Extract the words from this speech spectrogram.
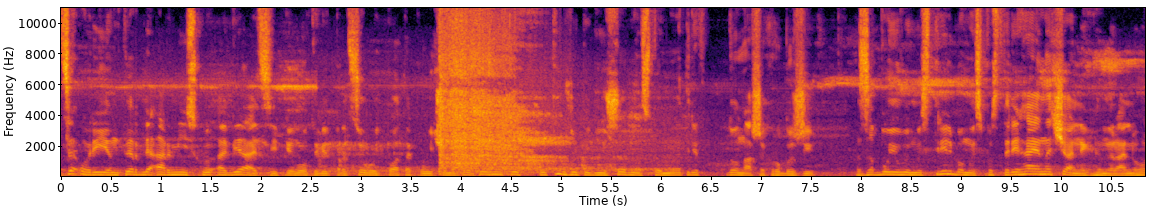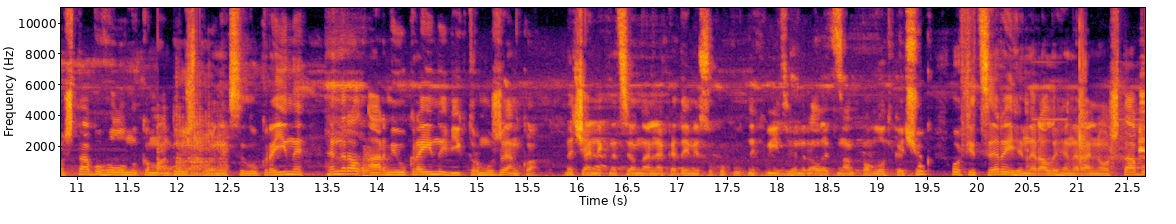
Це орієнтир для армійської авіації. Пілоти відпрацьовують по атакуючому противнику, який вже підійшов на 100 метрів до наших рубежів. За бойовими стрільбами спостерігає начальник Генерального штабу головнокомандуюч Збройних сил України, генерал армії України Віктор Муженко, начальник Національної академії сухопутних військ генерал-лейтенант Павло Ткачук, офіцери і генерали Генерального штабу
